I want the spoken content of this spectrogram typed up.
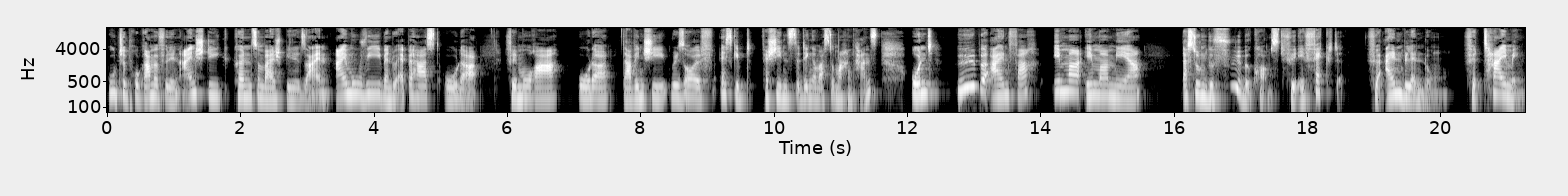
Gute Programme für den Einstieg können zum Beispiel sein iMovie, wenn du Apple hast, oder Filmora oder DaVinci Resolve. Es gibt verschiedenste Dinge, was du machen kannst. Und übe einfach immer, immer mehr, dass du ein Gefühl bekommst für Effekte, für Einblendungen, für Timing.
